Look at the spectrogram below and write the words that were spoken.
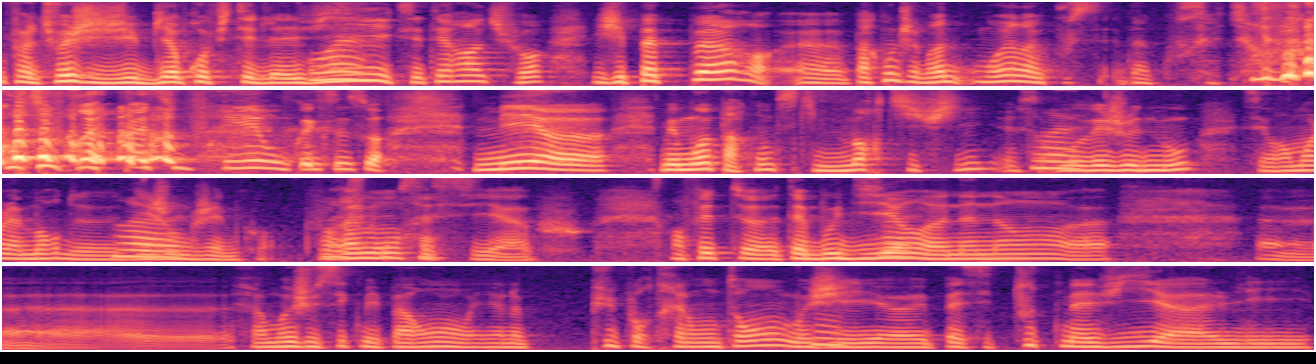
enfin, tu vois, j'ai j'ai bien profité de la vie, Ouais. etc. Tu vois, et j'ai pas peur. euh, par contre, j'aimerais mourir d'un coup, sec- d'un coup sec. Je pourrais pas souffrir ou quoi que ce soit. Mais, euh, mais moi, par contre, ce qui me mortifie, c'est un Ouais. mauvais jeu de mots, c'est vraiment la mort de- Ouais, des gens ouais. que j'aime, quoi. Ouais, je Vraiment, ça comprends. c'est. euh, pff. en fait, euh, t'as beau dire, euh, nanan. euh, euh, Enfin, moi, je sais que mes parents, il y en a plus pour très longtemps. Moi, Mm. j'ai euh, passé toute ma vie à les,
